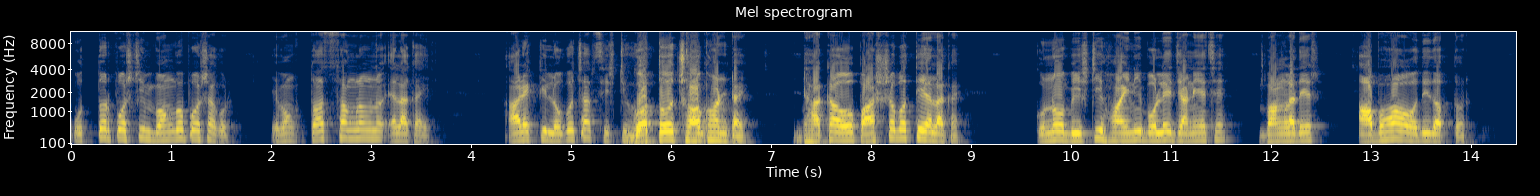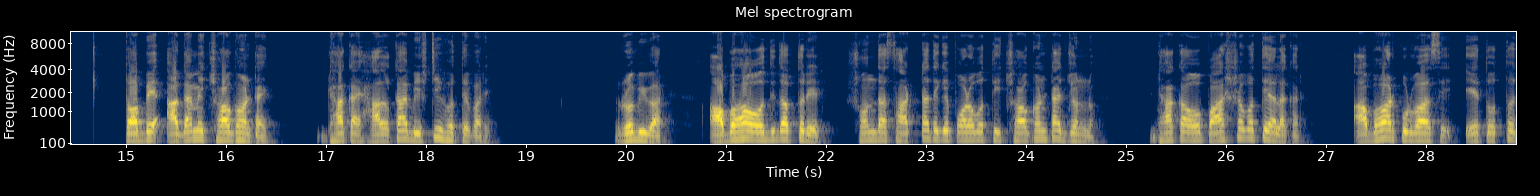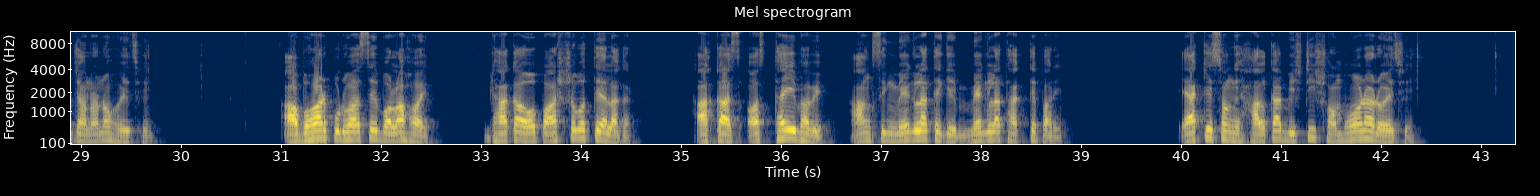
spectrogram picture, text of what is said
উত্তর পশ্চিম বঙ্গোপসাগর এবং তৎসংলগ্ন এলাকায় আর একটি লঘুচাপ সৃষ্টি গত ছ ঘন্টায় ঢাকা ও পার্শ্ববর্তী এলাকায় কোনো বৃষ্টি হয়নি বলে জানিয়েছে বাংলাদেশ আবহাওয়া অধিদপ্তর। তবে আগামী ছ ঘন্টায় ঢাকায় হালকা বৃষ্টি হতে পারে। রবিবার আবহাওয়া অধিদপ্তরের সন্ধ্যা সাতটা থেকে পরবর্তী ছ ঘণ্টার জন্য ঢাকা ও পার্শ্ববর্তী এলাকার আবহাওয়ার পূর্বাভাসে এ তথ্য জানানো হয়েছে। আবহাওয়ার পূর্বাভাসে বলা হয়, ঢাকা ও পার্শ্ববর্তী এলাকার আকাশ অস্থায়ীভাবে আংশিক মেঘলা থেকে মেঘলা থাকতে পারে। একই সঙ্গে হালকা বৃষ্টির সম্ভাবনা রয়েছে।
